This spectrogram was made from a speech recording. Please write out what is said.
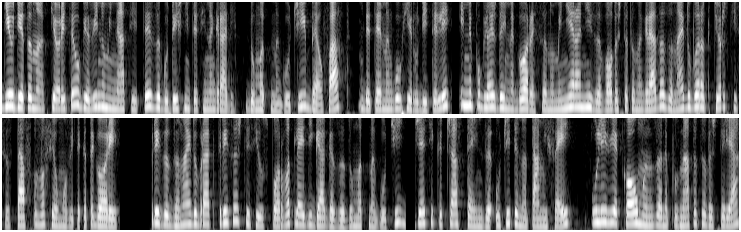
Гилдията на актьорите обяви номинациите за годишните си награди. Думът на Гучи, Белфаст, Дете на глухи родители и Не поглеждай нагоре са номинирани за водещата награда за най-добър актьорски състав в филмовите категории. Призът за най-добра актриса ще си успорват Леди Гага за Думът на Гучи, Джесика Частейн за Очите на Тами Фей, Оливия Колман за Непознатата дъщеря,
